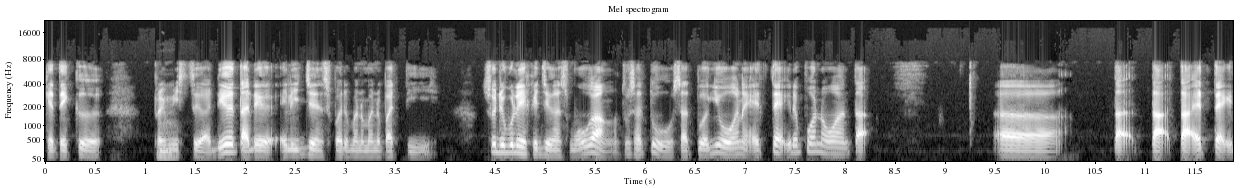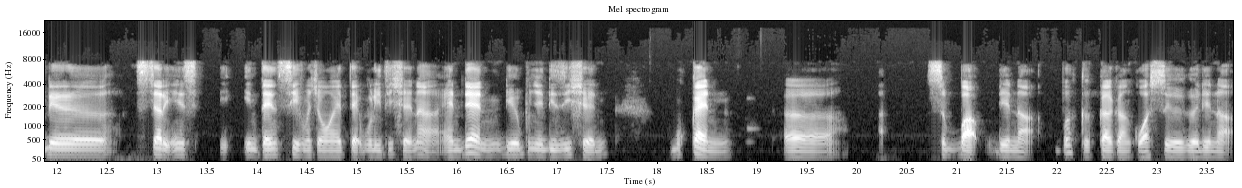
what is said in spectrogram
caretaker, Prime Hmm. Minister lah. Dia tak ada allegiance pada mana-mana parti. So dia boleh kerja dengan semua orang. Tu satu. Satu lagi orang nak attack dia pun orang tak uh, tak tak tak attack dia secara in- intensif macam orang attack politician lah. And then dia punya decision bukan uh, sebab dia nak apa kekalkan kuasa ke dia nak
